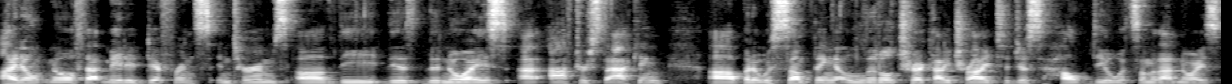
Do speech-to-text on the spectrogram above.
I don't know if that made a difference in terms of the, the, the noise after stacking, uh, but it was something, a little trick I tried to just help deal with some of that noise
